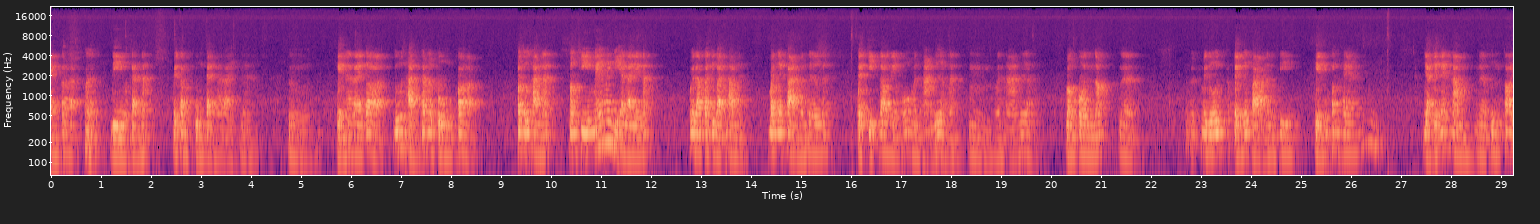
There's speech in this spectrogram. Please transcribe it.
งก็ดีเหมือนกันนะไม่ต้องปรุงแต่งอะไรนะเห็นอะไรก็รู้ทันถ้ามันปรุงก็ ก็รู้ทันนะบางทีแม้ไม่มีอะไรนะเวลาปฏิบัติธรรมบรรยากาศเหมือนเดิมนะแต่จิตเราเนี่ยโอ้มันหาเรื่องนะอืม มันหาเรื่อง บางคนเนาะน่ะไม่รู้เป็นหรือเปล่านะบางทีเห็นกำแพงอยากจะแนะนำน่ะคุณต้อย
